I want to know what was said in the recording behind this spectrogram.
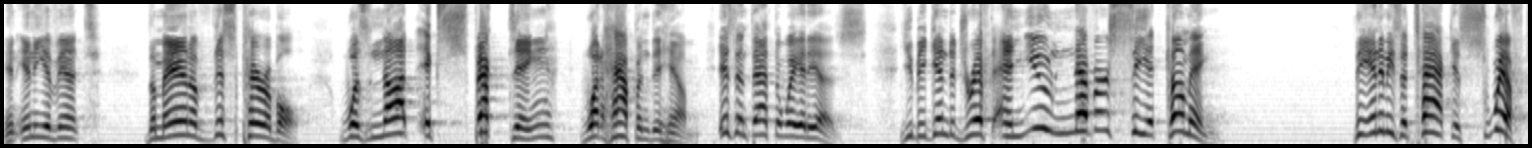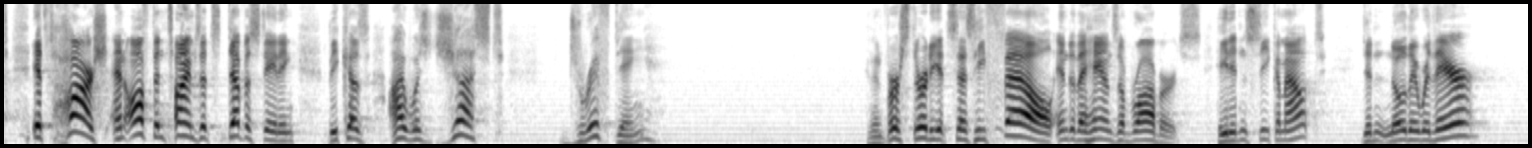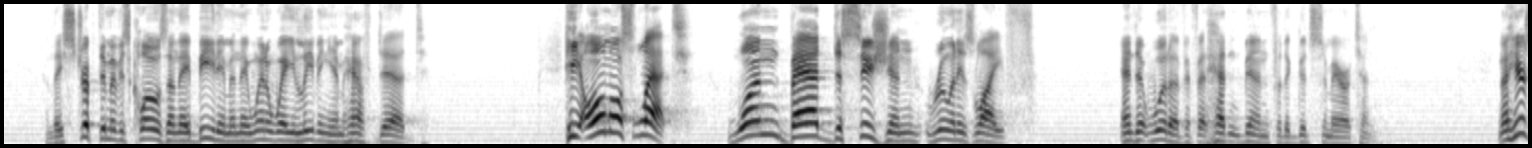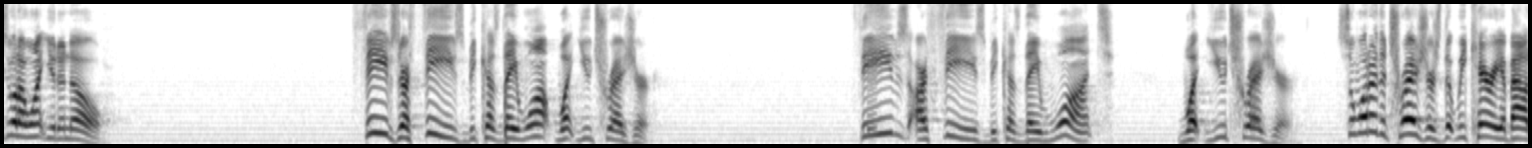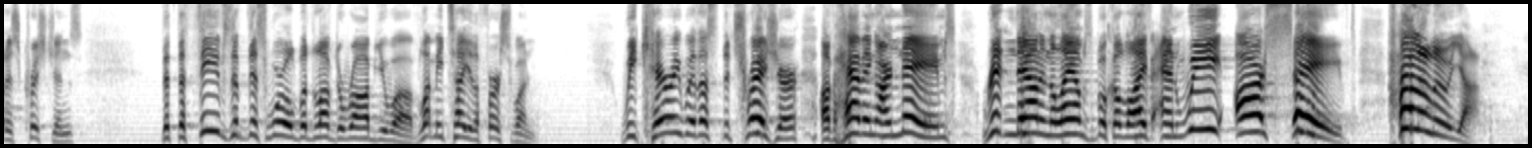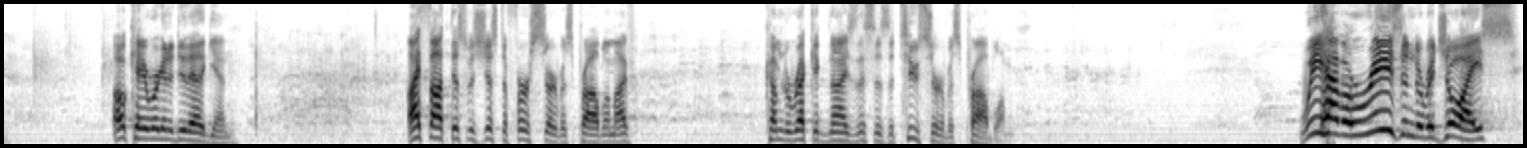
In any event, the man of this parable was not expecting what happened to him. Isn't that the way it is? You begin to drift and you never see it coming. The enemy's attack is swift, it's harsh, and oftentimes it's devastating because I was just drifting. And in verse 30, it says, He fell into the hands of robbers. He didn't seek them out, didn't know they were there. And they stripped him of his clothes and they beat him and they went away, leaving him half dead. He almost let one bad decision ruin his life. And it would have if it hadn't been for the Good Samaritan. Now, here's what I want you to know thieves are thieves because they want what you treasure. Thieves are thieves because they want what you treasure. So, what are the treasures that we carry about as Christians that the thieves of this world would love to rob you of? Let me tell you the first one. We carry with us the treasure of having our names written down in the Lamb's Book of Life, and we are saved. Hallelujah. Okay, we're going to do that again. I thought this was just a first service problem. I've come to recognize this as a two service problem. We have a reason to rejoice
